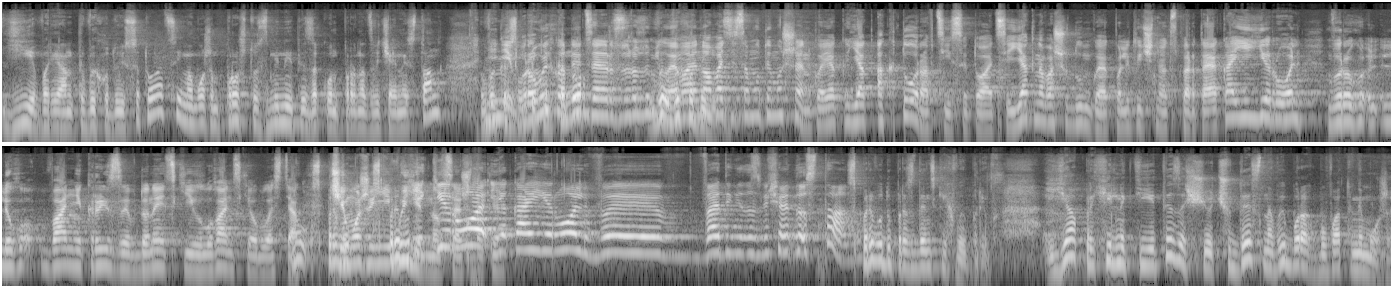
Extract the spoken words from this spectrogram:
є варіанти виходу із ситуації. Ми можемо просто змінити закон про надзвичайний стан. Ні, ні, про виходи норм. це зрозуміло. Ви- Я маю виходи на увазі саму Тимошенко, як, як актора в цій ситуації. Як на вашу думку, як політичного експерта, яка її роль в регулюванні кризи в Донецькій і Луганській областях? Ну, з Чи може їй приводу- вигідно Які все ж таки? яка її роль в введенні надзвичайного стану? З приводу президентських виборів. Я прихильник тієї тези, що чудес на виборах бувати не може.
